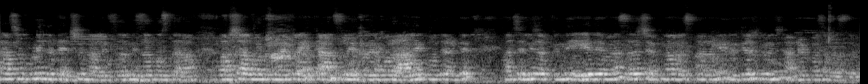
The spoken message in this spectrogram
రాష్ట్రం కూడా ఇంత టెన్షన్ రాలేదు సార్ నిజం వస్తారా? వర్షాలు పడుతున్నాయి ఫ్లైట్ క్యాన్సిల్ అవుతుందేమో రాలేకపోతే అంటే మా చెల్లి చెప్పింది ఏదేమైనా సార్ చెప్పినా వస్తారని రితేష్ గురించి హండ్రెడ్ పర్సెంట్ వస్తారు.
